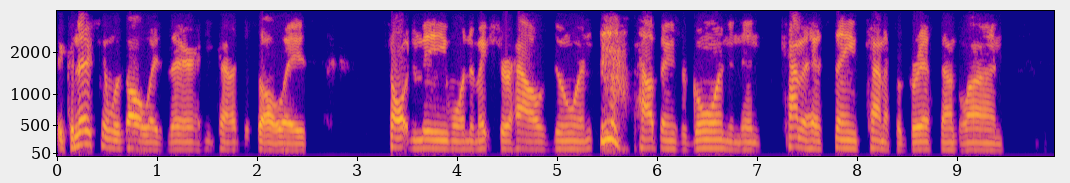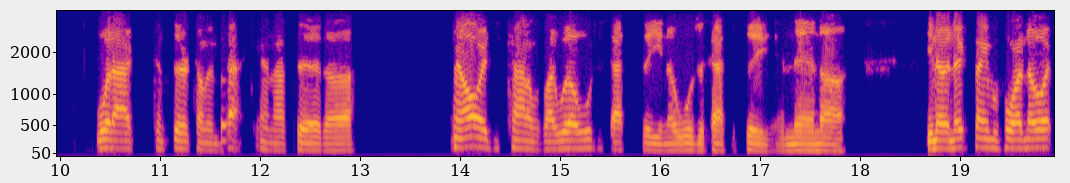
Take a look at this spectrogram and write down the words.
the connection was always there. He kind of just always talked to me, wanted to make sure how I was doing, how things were going, and then kind of as things kind of progressed down the line, what I consider coming back. And I said, uh, and I always just kind of was like, well, we'll just have to see, you know, we'll just have to see. And then, uh, you know, next thing before I know it,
